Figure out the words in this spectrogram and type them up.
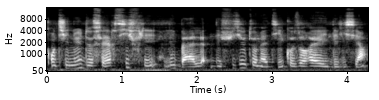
continue de faire siffler les balles des fusils automatiques aux oreilles des lycéens,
